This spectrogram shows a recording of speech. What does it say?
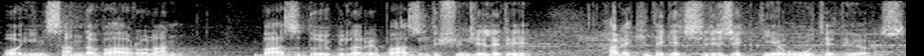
O insanda var olan bazı duyguları, bazı düşünceleri harekete geçirecek diye umut ediyoruz.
